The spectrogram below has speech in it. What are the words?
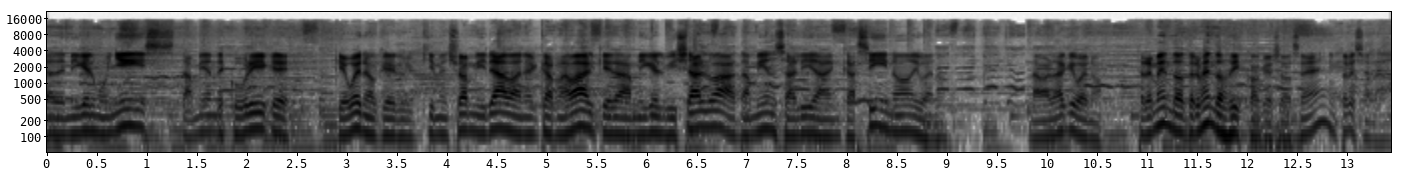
la de Miguel Muñiz. También descubrí que, que bueno, que el, quien yo admiraba en el carnaval, que era Miguel Villalba, también salía en casino. Y bueno, la verdad que bueno, tremendo, tremendos discos aquellos, ¿eh? Impresionante.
